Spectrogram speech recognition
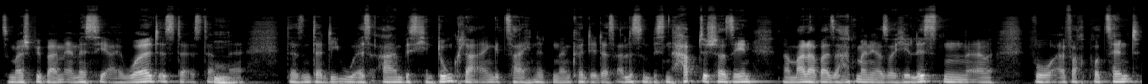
zum Beispiel beim MSCI World ist. Da ist dann, mhm. äh, da sind dann die USA ein bisschen dunkler eingezeichnet und dann könnt ihr das alles so ein bisschen haptischer sehen. Normalerweise hat man ja solche Listen, äh, wo einfach Prozent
